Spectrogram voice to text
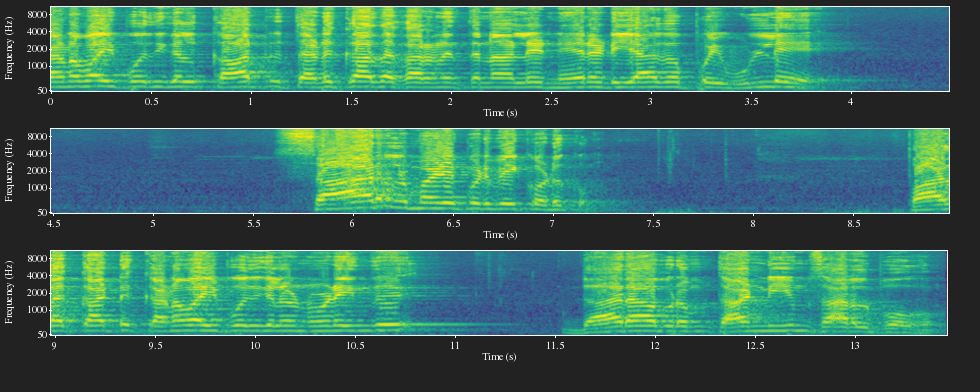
கணவாய் பகுதிகள் காற்று தடுக்காத காரணத்தினாலே நேரடியாக போய் உள்ளே சாரல் மழைப்பொழிவை கொடுக்கும். பாலக்காட்டு கணவாய் பகுதிகளில் நுழைந்து தாராபுரம் தாண்டியும் சாரல் போகும்.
